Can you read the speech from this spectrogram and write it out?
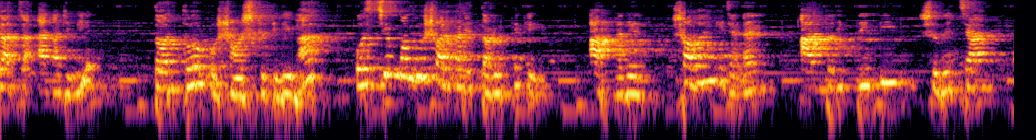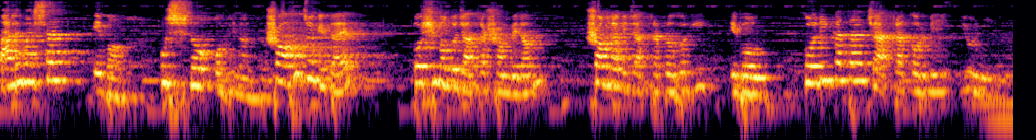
যাত্রা একাডেমি, তথ্য ও সংস্কৃতি বিভাগ, পশ্চিমবঙ্গ সরকারের তরফ থেকে আপনাদের সবাইকে জানাই আন্তরিক প্রীতি, শুভেচ্ছা, ভালোবাসা এবং উষ্ণ অভিনন্দন। সহযোগিতায় পশ্চিমবঙ্গ যাত্রা সম্মেলন, সংগ্রামী যাত্রা প্রহরী এবং কলিকাতা যাত্রা কর্মী ইউনিয়ন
